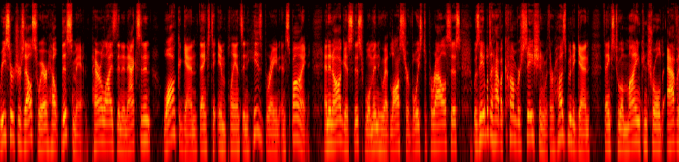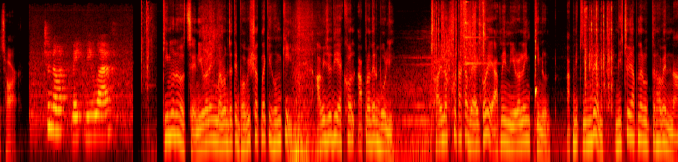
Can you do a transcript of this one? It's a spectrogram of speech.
Researchers elsewhere helped this man, paralyzed in an accident, walk again thanks to implants in his brain and spine. And in August, this woman who had lost her voice to paralysis was able to have a conversation with her husband again thanks to a mind controlled avatar. Do not make me laugh. কি মনে হচ্ছে? নিউরালিঙ্ক মানবজাতির ভবিষ্যৎ নাকি হুমকি? আমি যদি এখন আপনাদের বলি, ছয় লক্ষ টাকা ব্যয় করে আপনি নিউরালিঙ্ক কিনুন, আপনি কিনবেন? নিশ্চয়ই আপনার উত্তর হবে না।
